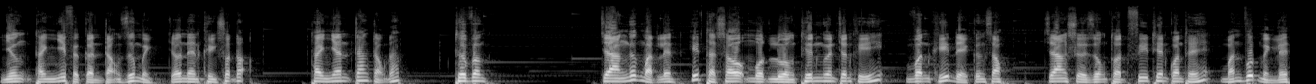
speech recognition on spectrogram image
nhưng thành nhi phải cẩn trọng giữ mình, cho nên khinh suất đó. Thành nhân trang trọng đáp. Thưa vâng. Chàng ngước mặt lên, hít thật sâu một luồng thiên nguyên chân khí, vận khí để cương xong. Chàng sử dụng thuật phi thiên quan thế, bắn vút mình lên.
